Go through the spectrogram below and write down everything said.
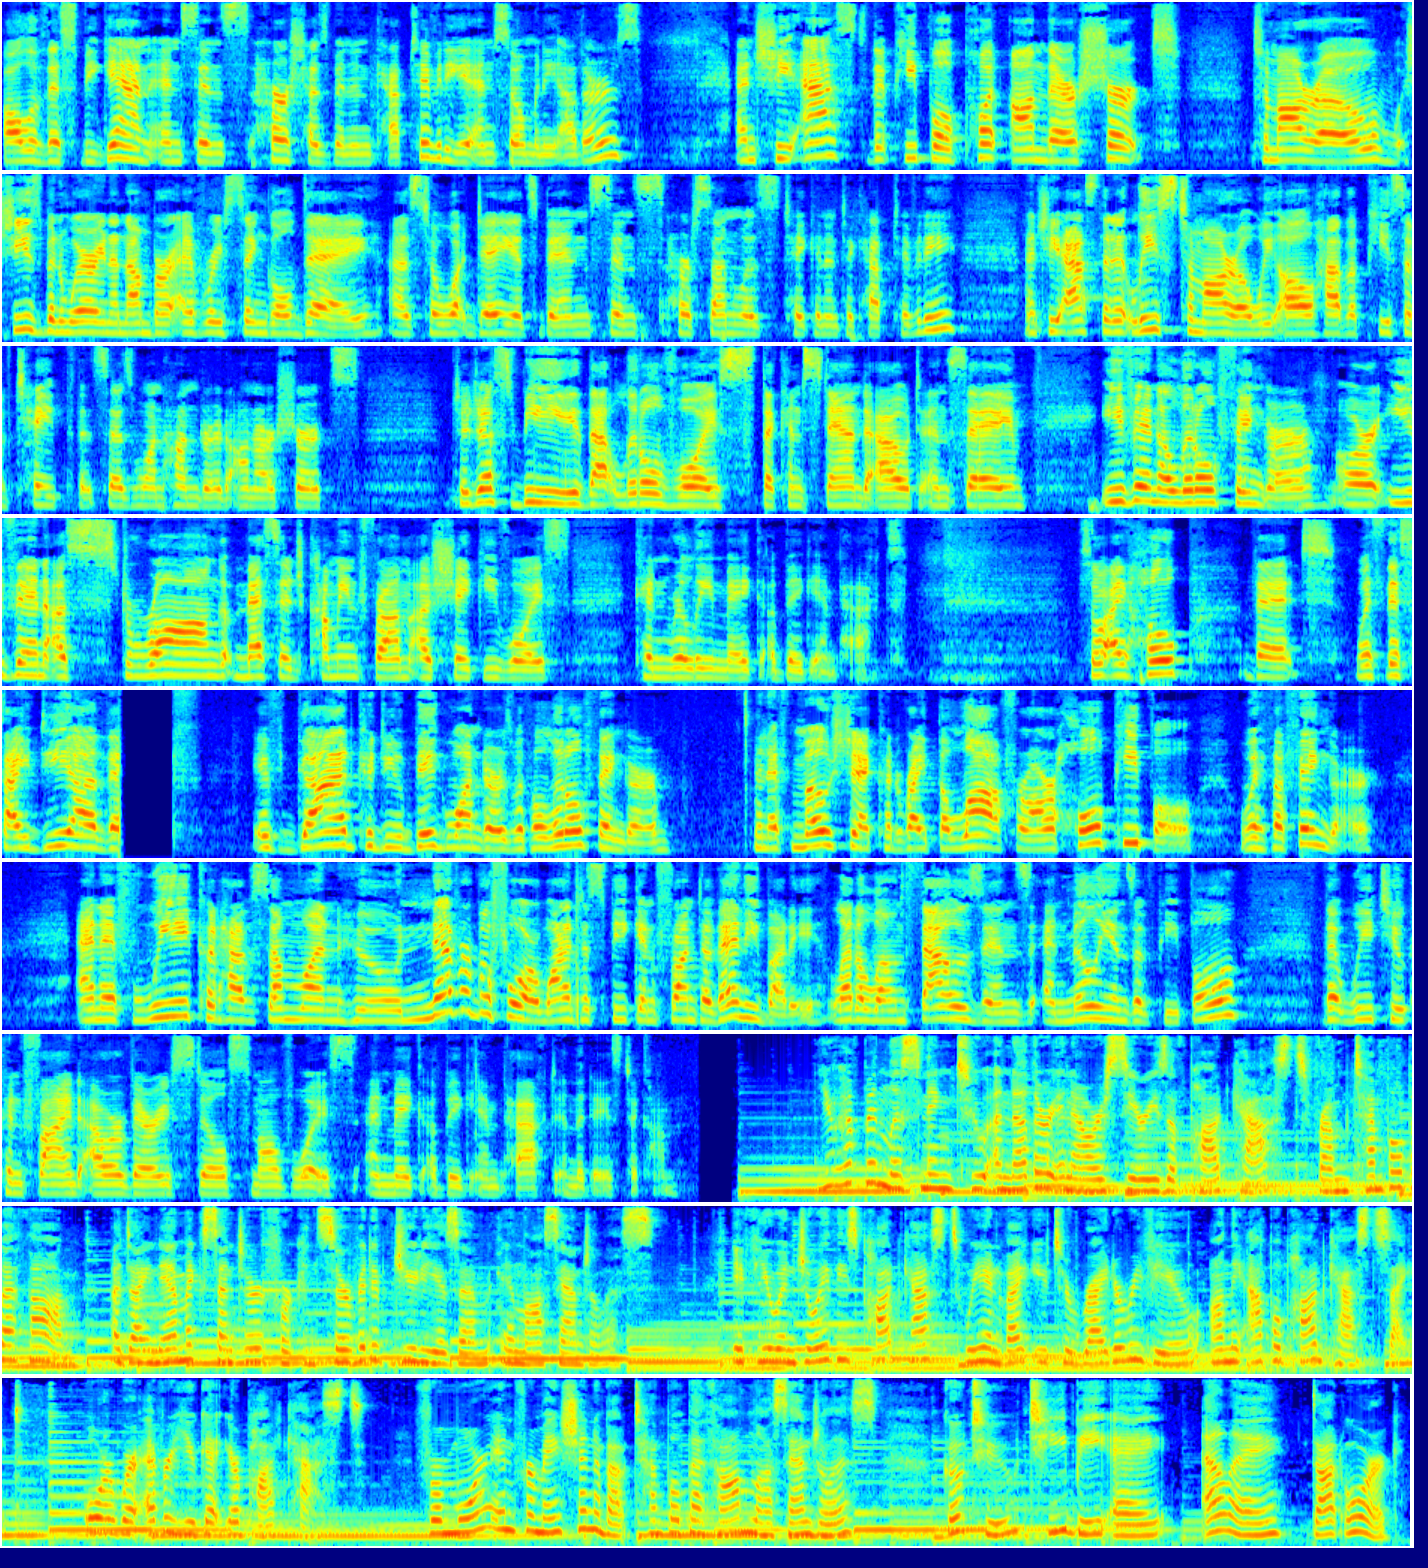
all of this began and since Hersh has been in captivity and so many others. And she asked that people put on their shirt tomorrow. She's been wearing a number every single day as to what day it's been since her son was taken into captivity. And she asked that at least tomorrow we all have a piece of tape that says 100 on our shirts to just be that little voice that can stand out and say, even a little finger or even a strong message coming from a shaky voice can really make a big impact. So I hope that with this idea that if God could do big wonders with a little finger, and if Moshe could write the law for our whole people with a finger, and if we could have someone who never before wanted to speak in front of anybody, let alone thousands and millions of people, that we too can find our very still small voice and make a big impact in the days to come. You have been listening to another in our series of podcasts from Temple Beth Am, a dynamic center for conservative Judaism in Los Angeles. If you enjoy these podcasts, we invite you to write a review on the Apple Podcast site or wherever you get your podcasts. For more information about Temple Beth Am Los Angeles, go to tbala.org.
